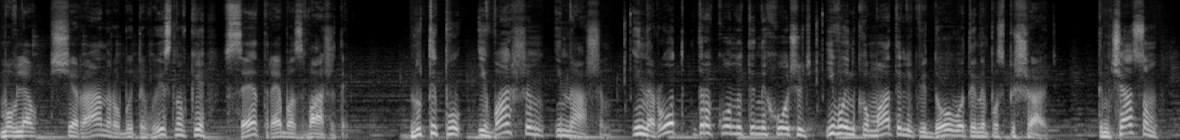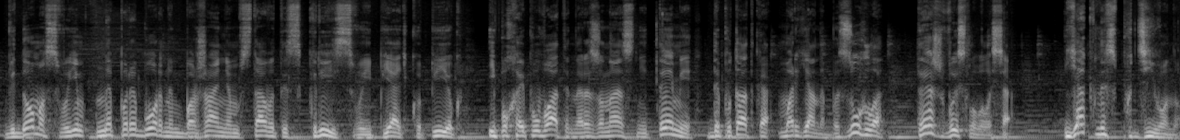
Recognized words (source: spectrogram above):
Мовляв, ще рано робити висновки, все треба зважити. Ну, типу, і вашим, і нашим, і народ драконити не хочуть, і воєнкомати ліквідовувати не поспішають. Тим часом відома своїм непереборним бажанням вставити скрізь свої 5 копійок і похайпувати на резонансній темі депутатка Мар'яна Безугла теж висловилася. Як несподівано.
